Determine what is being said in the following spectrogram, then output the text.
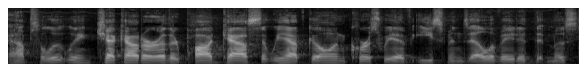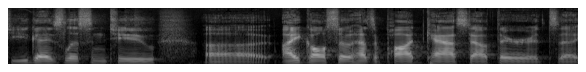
absolutely. Check out our other podcasts that we have going. Of course, we have Eastman's Elevated that most of you guys listen to. Uh, Ike also has a podcast out there. It's uh,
